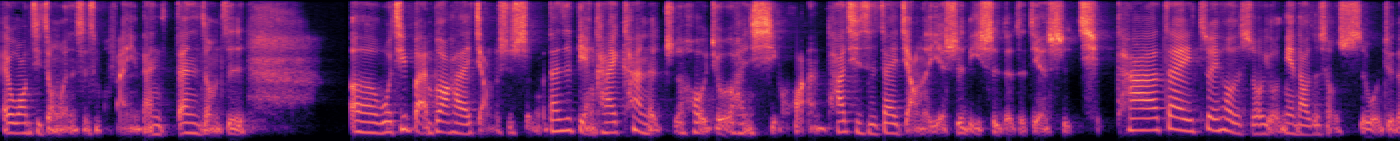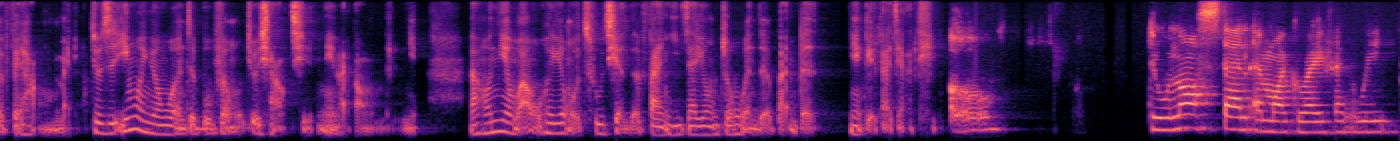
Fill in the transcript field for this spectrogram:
哎，忘记中文是什么翻译，但但是总之。呃，我其实本来不知道他在讲的是什么，但是点开看了之后就很喜欢。他其实在讲的也是离世的这件事情。他在最后的时候有念到这首诗，我觉得非常美。就是英文原文这部分，我就想请你来帮我们念。然后念完，我会用我粗浅的翻译，再用中文的版本念给大家听。Oh, do not stand at my grave and weep.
